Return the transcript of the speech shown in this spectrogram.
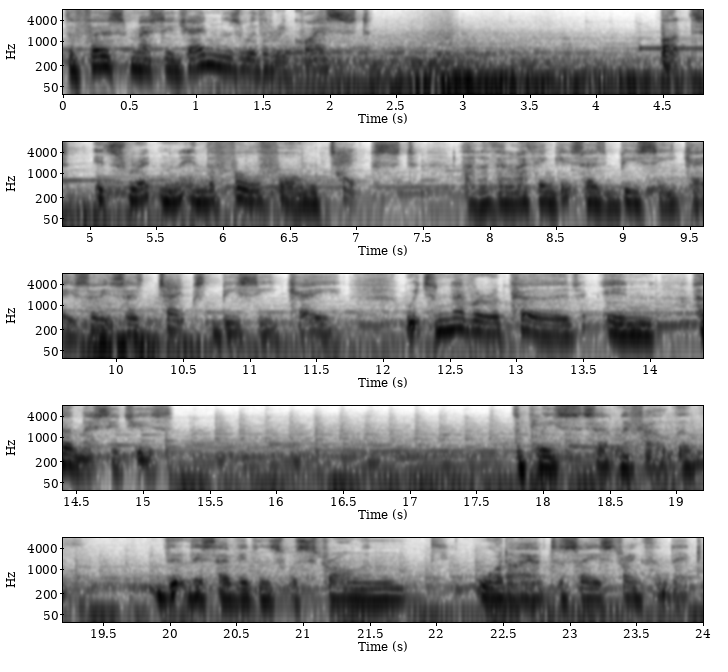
The first message ends with a request, but it's written in the full form text. And then I think it says BCK. So it says text BCK, which never occurred in her messages. The police certainly felt that th- this evidence was strong and what I had to say strengthened it.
